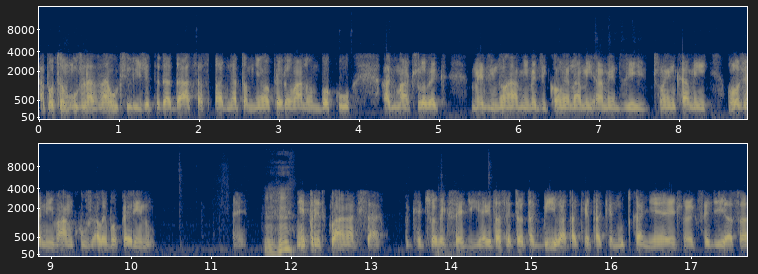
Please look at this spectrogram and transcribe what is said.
a potom už nás naučili, že teda dá sa spať na tom neoperovanom boku, ak má človek medzi nohami, medzi kolenami a medzi členkami vložený vankúš alebo perinu. Uh-huh. Nepredkláňať sa, keď človek sedí. Hej. Zase to tak býva, také, také nutkanie, hej. človek sedí a sa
